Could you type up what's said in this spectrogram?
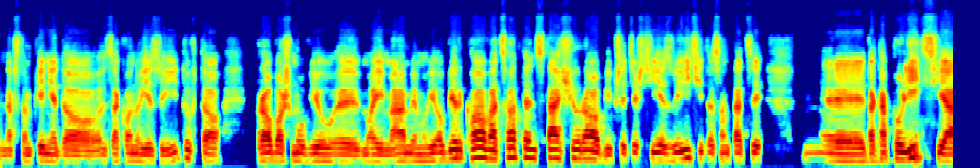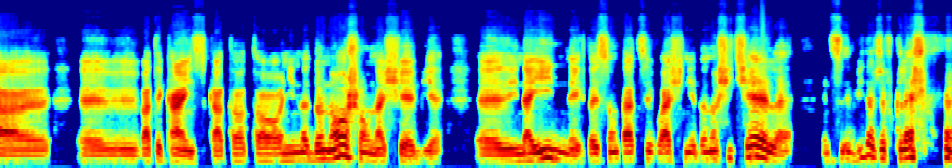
na wstąpienie do zakonu jezuitów, to proboszcz mówił y, mojej mamy, mówił, Obierkowa, co ten Stasiu robi? Przecież ci jezuici to są tacy, e, taka policja e, watykańska, to, to oni donoszą na siebie e, i na innych, to są tacy właśnie donosiciele. Więc widać, że w klerze,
